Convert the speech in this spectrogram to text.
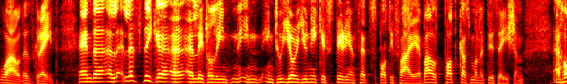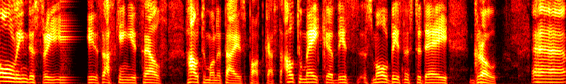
Wow, that's great. And uh, let's dig a, a little in, in, into your unique experience at Spotify about podcast monetization. A whole industry is asking itself how to monetize podcast, how to make uh, this small business today grow. Uh,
